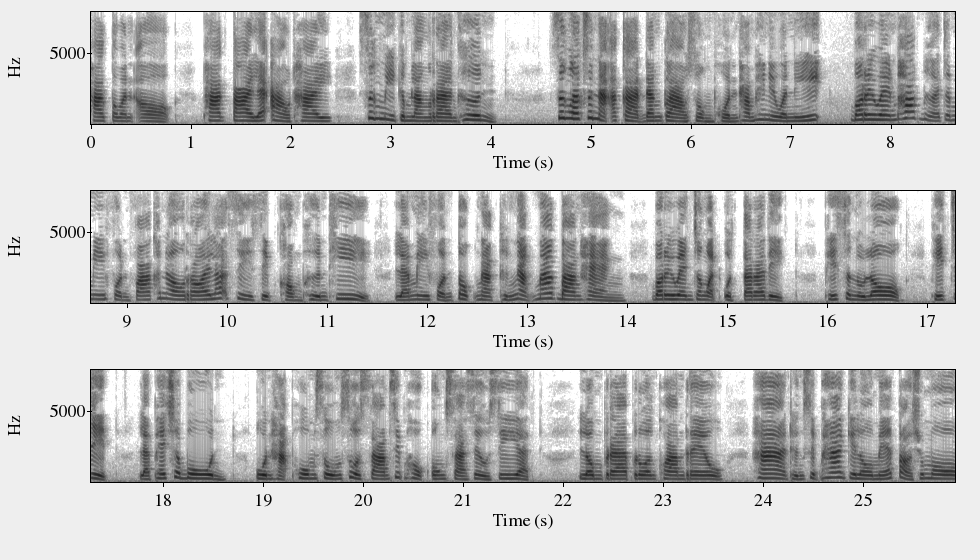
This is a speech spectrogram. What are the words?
ภาคตะวันออก ภาคใต้และอ่าวไทย ซึ่งมีกำลังแรงขึ้น ซึ่งลักษณะอากาศดังกล่าวส่งผลทำให้ในวันนี้ บริเวณภาคเหนือจะมีฝนฟ้าขนองร้อยละ 40 ของพื้นที่ และมีฝนตกหนักถึงหนักมากบางแห่ง บริเวณจังหวัดอุตรดิตถ์พิษณุโลก พิจิตรและเพชรบูรณ์ อุณหภูมิสูงสุด 36 องศาเซลเซียสลมแปรปรวนความเร็ว 5-15 กิโลเมตรต่อชั่วโมง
